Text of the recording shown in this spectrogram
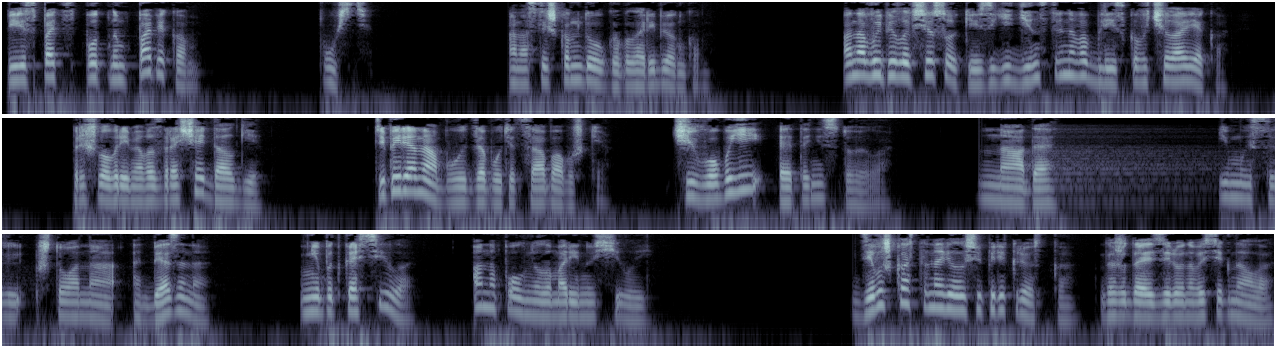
Переспать с потным папиком? Пусть. Она слишком долго была ребенком. Она выпила все соки из единственного близкого человека. Пришло время возвращать долги. Теперь она будет заботиться о бабушке. Чего бы ей это ни стоило. Надо. И мысль, что она обязана, не подкосила, а наполнила Марину силой. Девушка остановилась у перекрестка, дожидая зеленого сигнала,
